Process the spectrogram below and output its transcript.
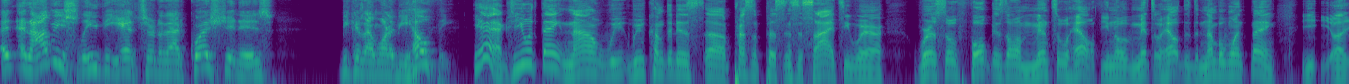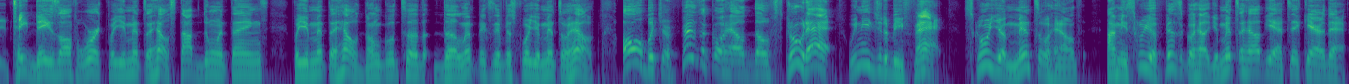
And, and obviously, the answer to that question is because I want to be healthy. Yeah, because you would think now we, we've come to this uh, precipice in society where we're so focused on mental health. You know, mental health is the number one thing. You, uh, take days off of work for your mental health. Stop doing things for your mental health. Don't go to the, the Olympics if it's for your mental health. Oh, but your physical health, though, screw that. We need you to be fat. Screw your mental health. I mean, screw your physical health. Your mental health, yeah, take care of that.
